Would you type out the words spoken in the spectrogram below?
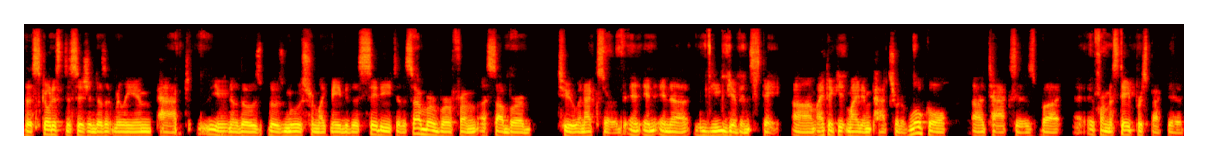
the SCOTUS decision doesn't really impact you know those those moves from like maybe the city to the suburb or from a suburb to an exurb in, in, in a given state. Um, I think it might impact sort of local uh, taxes, but uh, from a state perspective,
